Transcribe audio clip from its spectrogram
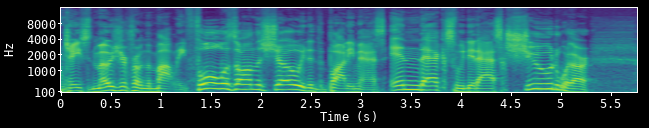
Jason Moser from the Motley Fool was on the show. We did the Body Mass Index. We did Ask Shoot with our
